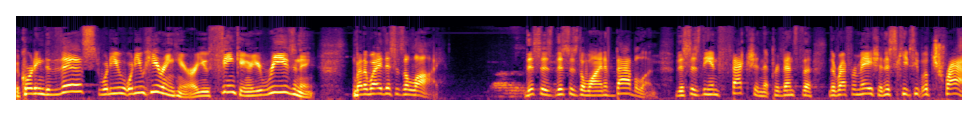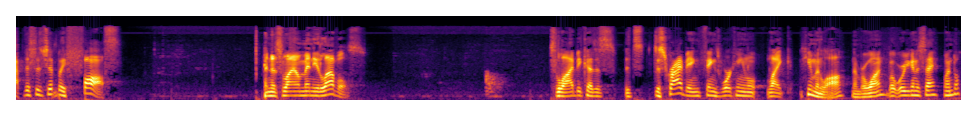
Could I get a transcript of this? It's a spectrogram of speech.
According to this, what are you, what are you hearing here? Are you thinking? Are you reasoning? By the way, this is a lie. This is, this is the wine of Babylon. This is the infection that prevents the, the Reformation. This keeps people trapped. This is simply false. And it's a lie on many levels. It's a lie because it's, it's describing things working like human law, number one. What were you going to say, Wendell?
